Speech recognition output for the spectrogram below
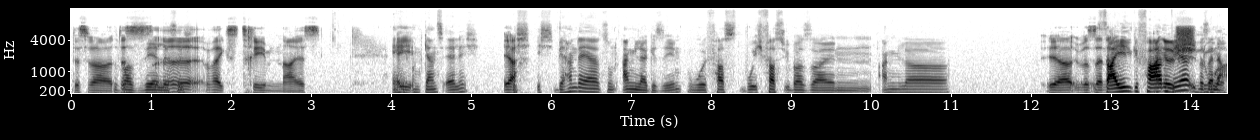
Das war, Das das, war sehr lässig. äh, war extrem nice. Ey, Ey. und ganz ehrlich, Ja, ich, ich, wir haben da ja so einen Angler gesehen, wo, fast, wo ich fast über sein Angler ja, über seine Seil gefahren wäre, über seine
